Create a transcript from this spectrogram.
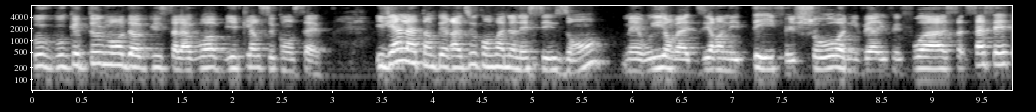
pour, pour, que tout le monde puisse avoir bien clair ce concept. Il y a la température qu'on voit dans les saisons, mais oui, on va dire en été, il fait chaud, en hiver, il fait froid. Ça, c'est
